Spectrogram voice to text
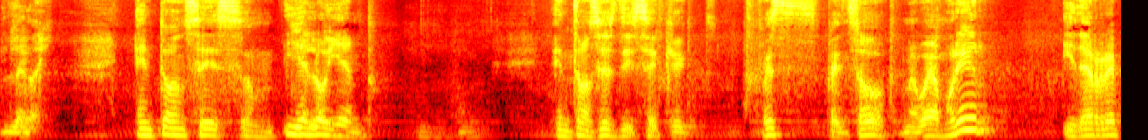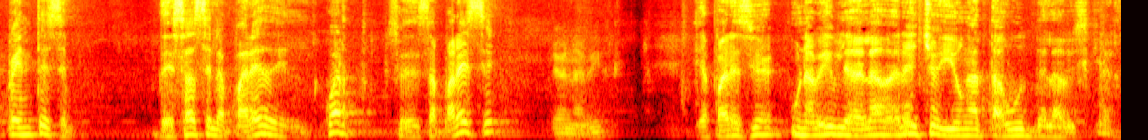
le doy. Entonces, um, y él oyendo. Entonces dice que, pues pensó, me voy a morir, y de repente se deshace la pared del cuarto, se desaparece. Y una Biblia. Y aparece una Biblia del lado derecho y un ataúd del lado izquierdo.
